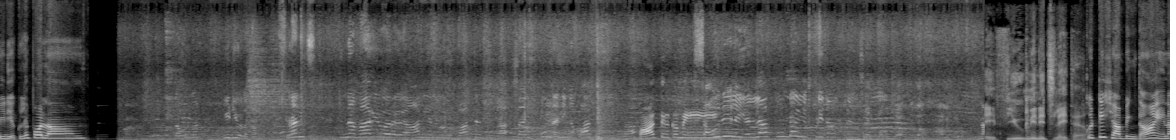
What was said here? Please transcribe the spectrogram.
வீடியோக்குள்ளே போகலாம் இந்த மாதிரி ஒரு ஆனியன் நீங்கள் பார்த்துருக்கீங்களா? சாரி பூண்டை நீங்கள் பார்த்துருக்கீங்களா? பார்த்துருக்கமே. சவுதியில் எல்லா பூண்டும் இப்படி தான் A few minutes later. குட்டி ஷாப்பிங் தான். ஏன்னா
